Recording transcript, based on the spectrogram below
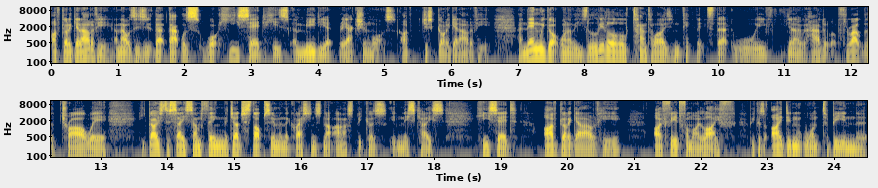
I've got to get out of here, and that was his, that. That was what he said. His immediate reaction was, "I've just got to get out of here." And then we got one of these little tantalising tidbits that we've you know had throughout the trial, where he goes to say something, the judge stops him, and the question's not asked because in this case, he said, "I've got to get out of here. I feared for my life because I didn't want to be in the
